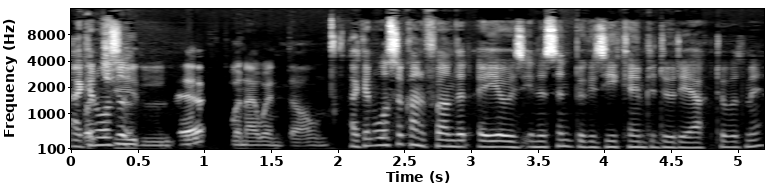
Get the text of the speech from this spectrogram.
I can but also she left when I went down. I can also confirm that Ayo is innocent because he came to do reactor with me.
